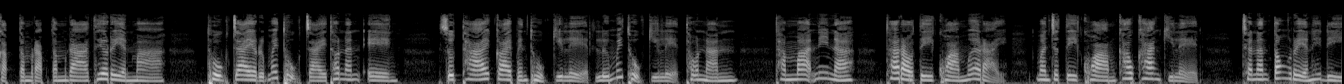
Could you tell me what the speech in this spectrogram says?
กับตำรับตำราที่เรียนมา ถูกใจหรือไม่ถูกใจเท่านั้นเอง สุดท้ายกลายเป็นถูกกิเลสหรือไม่ถูกกิเลสเท่านั้น ธรรมะนี่นะ ถ้าเราตีความเมื่อไหร่ มันจะตีความเข้าข้างกิเลส ฉะนั้นต้องเรียนให้ดี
